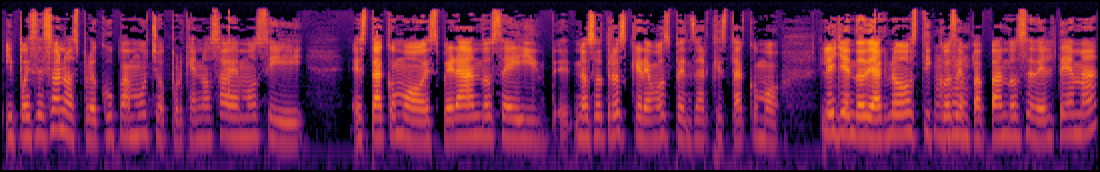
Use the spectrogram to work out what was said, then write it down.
y pues eso nos preocupa mucho porque no sabemos si está como esperándose y eh, nosotros queremos pensar que está como leyendo diagnósticos, empapándose del tema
